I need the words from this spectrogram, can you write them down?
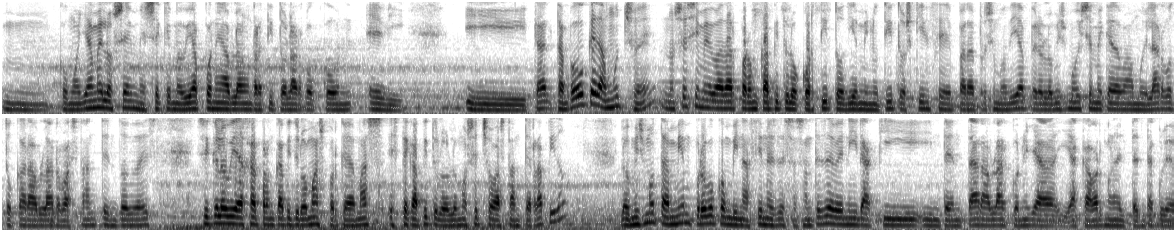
mmm, como ya me lo sé, me sé que me voy a poner a hablar un ratito largo con Eddie y tal, tampoco queda mucho, ¿eh? No sé si me va a dar para un capítulo cortito, 10 minutitos, 15 para el próximo día, pero lo mismo hoy se me quedaba muy largo, tocar hablar bastante, entonces sí que lo voy a dejar para un capítulo más, porque además este capítulo lo hemos hecho bastante rápido. Lo mismo también pruebo combinaciones de esas. Antes de venir aquí intentar hablar con ella y acabar con el tentáculo y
